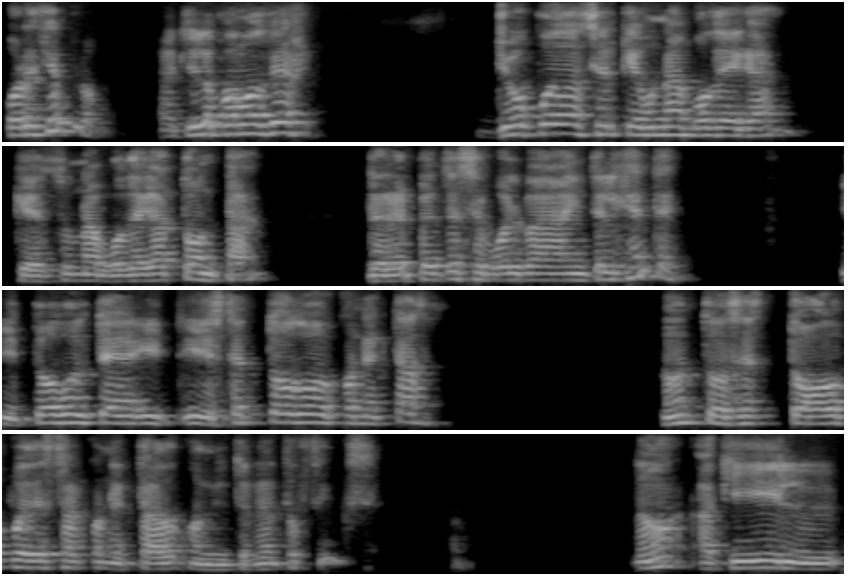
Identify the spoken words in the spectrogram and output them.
Por ejemplo, aquí lo podemos ver. Yo puedo hacer que una bodega, que es una bodega tonta, de repente se vuelva inteligente y, todo el y, esté todo conectado. ¿no? Entonces, todo puede estar conectado con Internet of Things. ¿no? Aquí,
